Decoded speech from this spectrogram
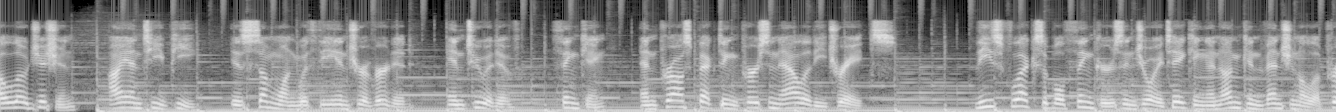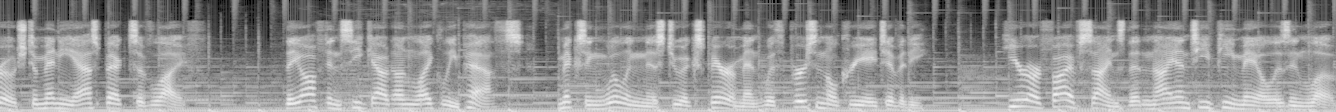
A logician, INTP, is someone with the introverted, intuitive, thinking, and prospecting personality traits. These flexible thinkers enjoy taking an unconventional approach to many aspects of life. They often seek out unlikely paths, mixing willingness to experiment with personal creativity. Here are 5 signs that an INTP male is in love.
